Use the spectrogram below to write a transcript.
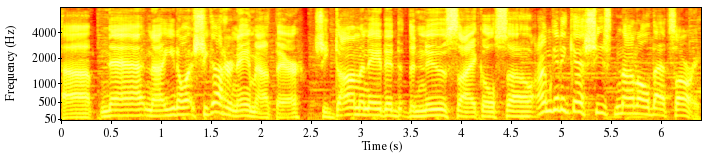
Uh, nah, nah, you know what, she got her name out there, she dominated the news cycle, so I'm gonna guess she's not all that sorry.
